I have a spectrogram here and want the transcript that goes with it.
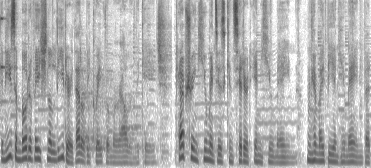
And he's a motivational leader. That'll be great for morale in the cage. Capturing humans is considered inhumane. It might be inhumane, but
